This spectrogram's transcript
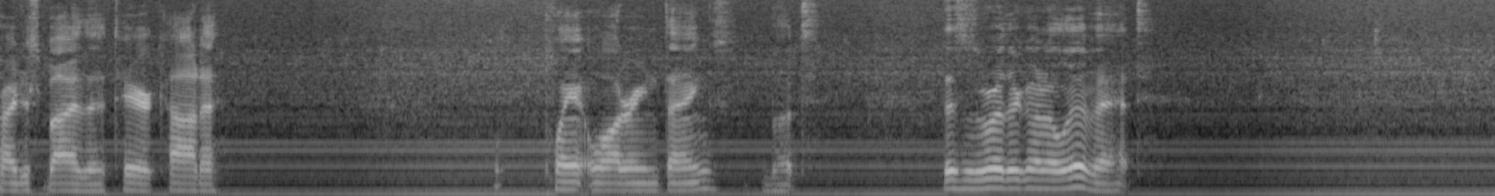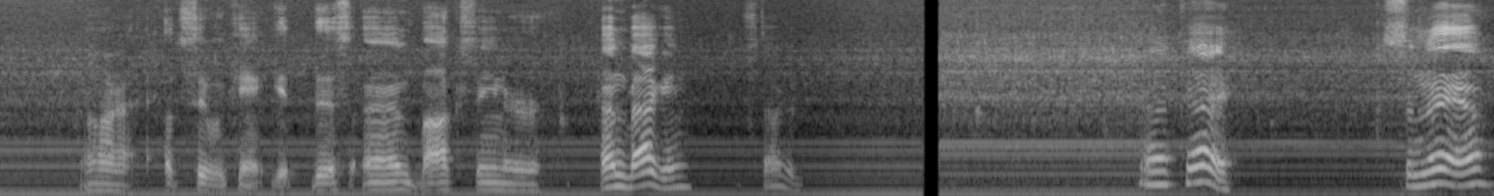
probably just buy the terracotta plant watering things but this is where they're going to live at. Alright let's see if we can't get this unboxing or unbagging started. Okay. So now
